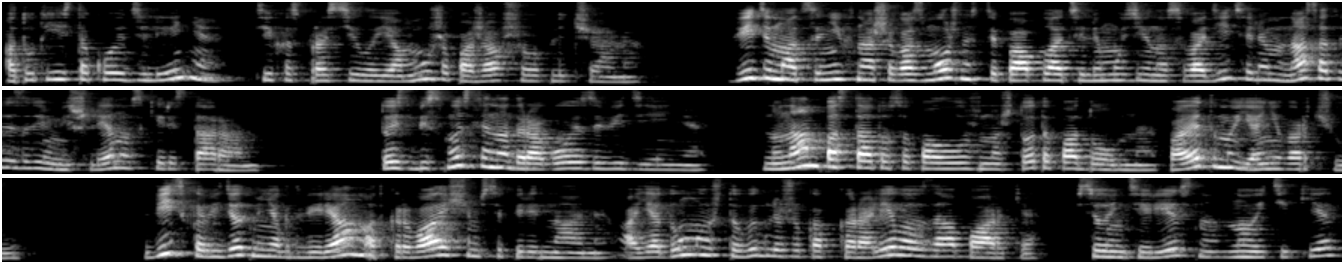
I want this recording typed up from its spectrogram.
«А тут есть такое деление?» – тихо спросила я мужа, пожавшего плечами. Видимо, оценив наши возможности по оплате лимузина с водителем, нас отвезли в Мишленовский ресторан. То есть бессмысленно дорогое заведение. Но нам по статусу положено что-то подобное, поэтому я не ворчу. Витька ведет меня к дверям, открывающимся перед нами, а я думаю, что выгляжу как королева в зоопарке. Все интересно, но этикет...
